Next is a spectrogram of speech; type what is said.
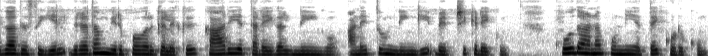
ஏகாதசியில் விரதம் இருப்பவர்களுக்கு காரிய தடைகள் நீங்கும். அனைத்தும் நீங்கி வெற்றி கிடைக்கும். கோதான புண்ணியத்தை கொடுக்கும்.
